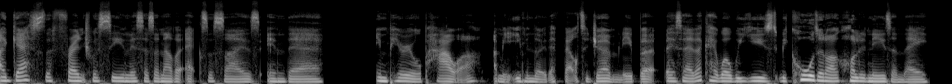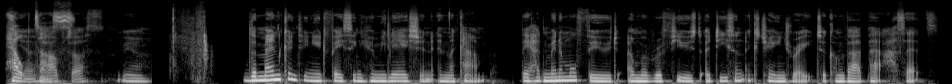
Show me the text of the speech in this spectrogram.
I guess the French were seeing this as another exercise in their imperial power. I mean, even though they fell to Germany, but they said, okay, well, we used, we called on our colonies and they helped Yeah, us. Helped us. Yeah. The men continued facing humiliation in the camp. They had minimal food and were refused a decent exchange rate to convert their assets.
